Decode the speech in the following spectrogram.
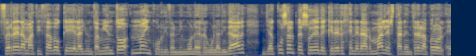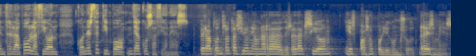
Ferrer ha matizado que el ayuntamiento no ha incurrido en ninguna irregularidad y acusa al PSOE de querer generar malestar entre la, entre la población con este tipo de acusaciones. Però a contratació n'hi ha una errada de redacció i es posa Polígon Sud. Res més.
